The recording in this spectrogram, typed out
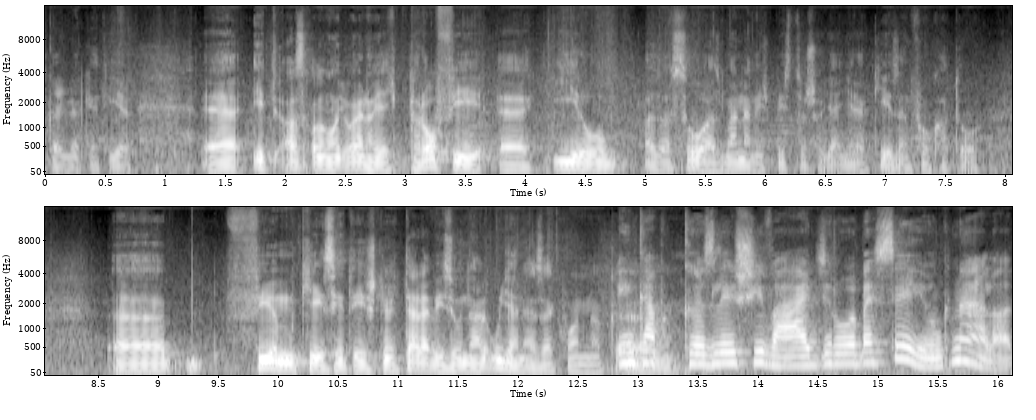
könyveket ír. E, itt azt gondolom, hogy olyan, hogy egy profi e, író, az a szó, az már nem is biztos, hogy ennyire kézenfogható filmkészítésnél, televíziónál ugyanezek vannak. Inkább közlési vágyról beszéljünk nálad?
